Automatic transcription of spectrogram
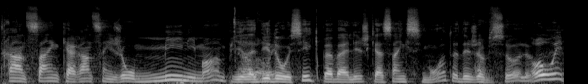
35, 45 jours minimum. Puis il y a ah, des dossiers qui peuvent aller jusqu'à 5-6 mois. Tu as déjà vu ça? Là? Oh oui,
